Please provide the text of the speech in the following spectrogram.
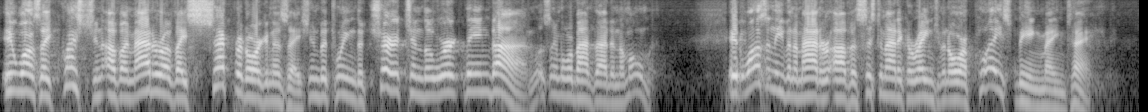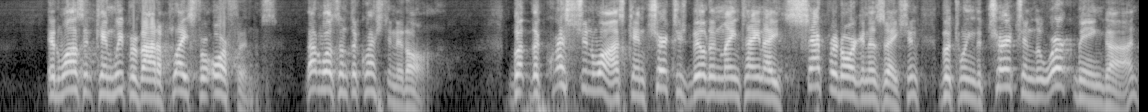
It was a question of a matter of a separate organization between the church and the work being done. We'll say more about that in a moment. It wasn't even a matter of a systematic arrangement or a place being maintained. It wasn't, can we provide a place for orphans? That wasn't the question at all. But the question was, can churches build and maintain a separate organization between the church and the work being done,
